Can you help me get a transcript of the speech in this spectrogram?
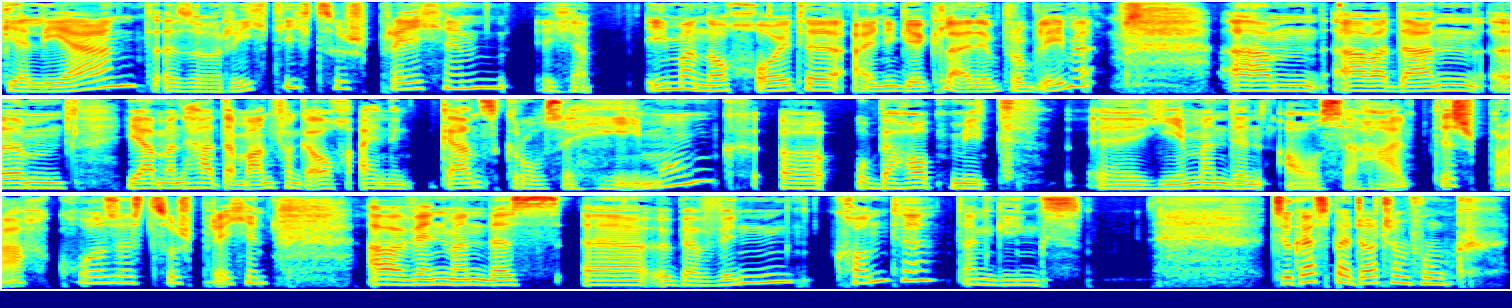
gelernt, also richtig zu sprechen. Ich habe immer noch heute einige kleine Probleme. Ähm, aber dann, ähm, ja, man hat am Anfang auch eine ganz große Hemmung, äh, überhaupt mit äh, jemanden außerhalb des Sprachkurses zu sprechen. Aber wenn man das äh, überwinden konnte, dann ging's. Zu Gast bei Deutschlandfunk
